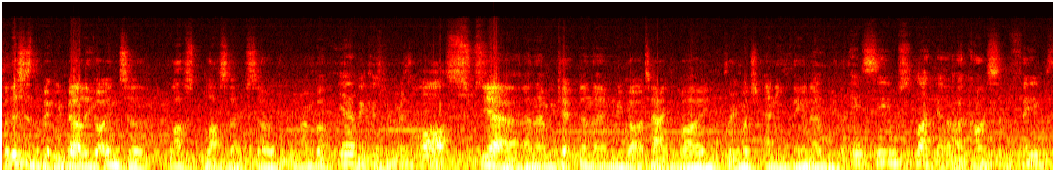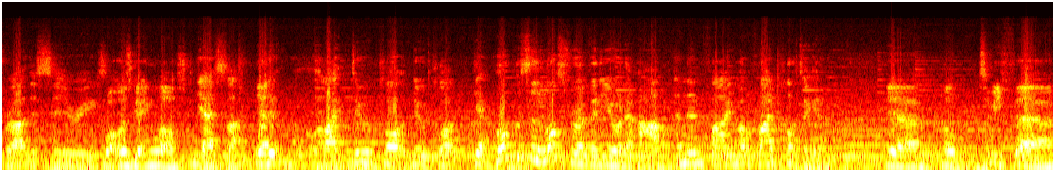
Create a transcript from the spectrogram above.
But this is the bit we barely got into last last episode. Remember? Yeah, because we were lost. Yeah, and then we kept, and then we got attacked by pretty much anything and everything. It seems like a, a constant theme throughout this series. What us getting lost? Yes, like Yeah. it- like do a plot, do a plot, get hopelessly lost for a video and a half, and then find not find plot again. Yeah. Well, to be fair,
